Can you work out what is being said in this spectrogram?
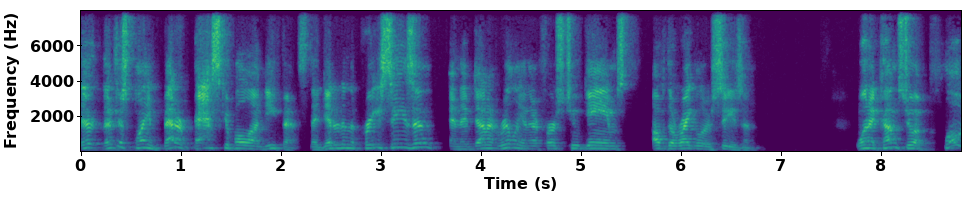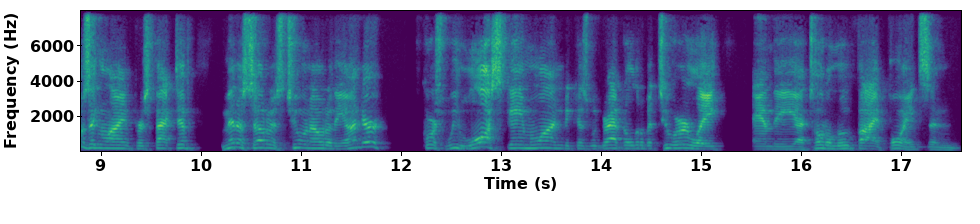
They're, they're just playing better basketball on defense. They did it in the preseason, and they've done it really in their first two games of the regular season. When it comes to a closing line perspective, Minnesota is 2 0 to the under. Of course, we lost game one because we grabbed a little bit too early and the uh, total moved five points. And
